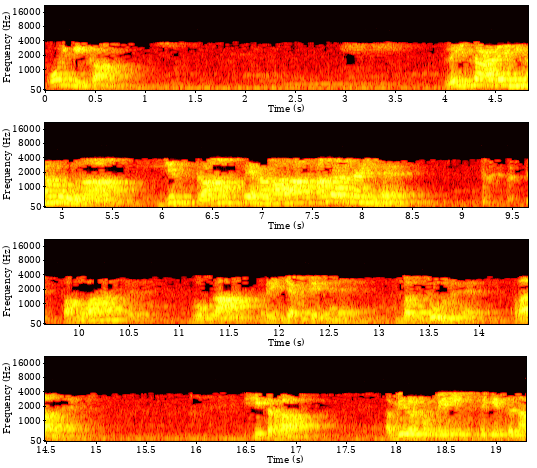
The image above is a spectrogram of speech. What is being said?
کوئی بھی کام لئی سارے ہی امرنا، جس کام سے ہمارا امر نہیں ہے پہوار وہ کام ریجیکٹڈ ہے مزدور ہے، رد ہے۔ اسی طرح امیر المؤمنین سیدنا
